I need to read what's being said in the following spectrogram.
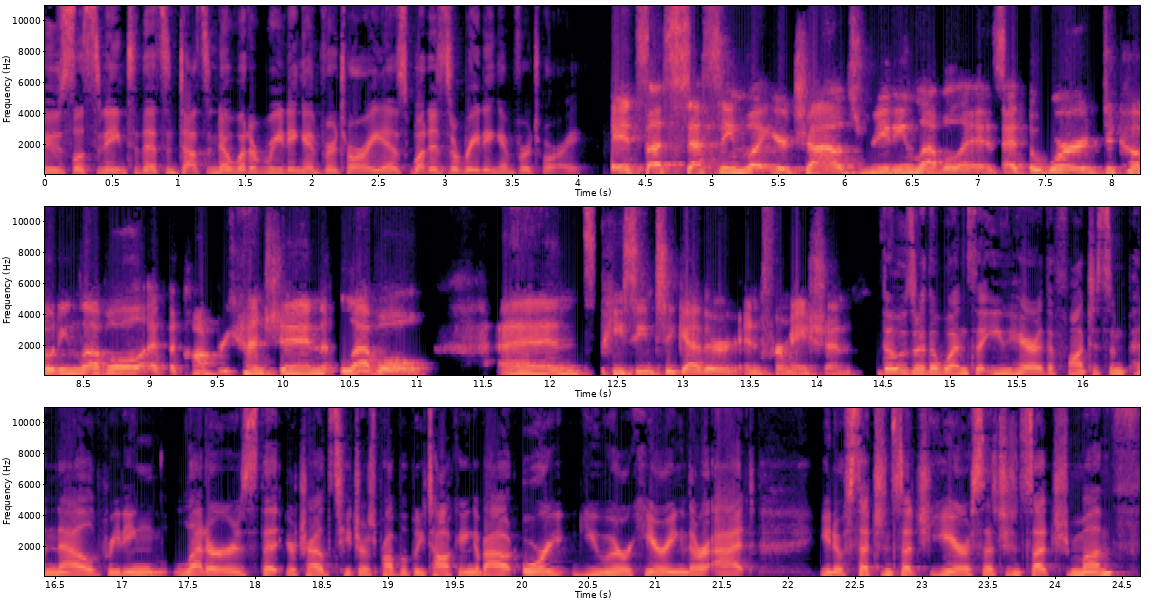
who's listening to this and doesn't know what a reading inventory is, what is a reading inventory? It's assessing what your child's reading level is at the word decoding level, at the comprehension level, and piecing together information. Those are the ones that you hear the Fountas and Pinnell reading letters that your child's teacher is probably talking about, or you are hearing they're at, you know, such and such year, such and such month.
